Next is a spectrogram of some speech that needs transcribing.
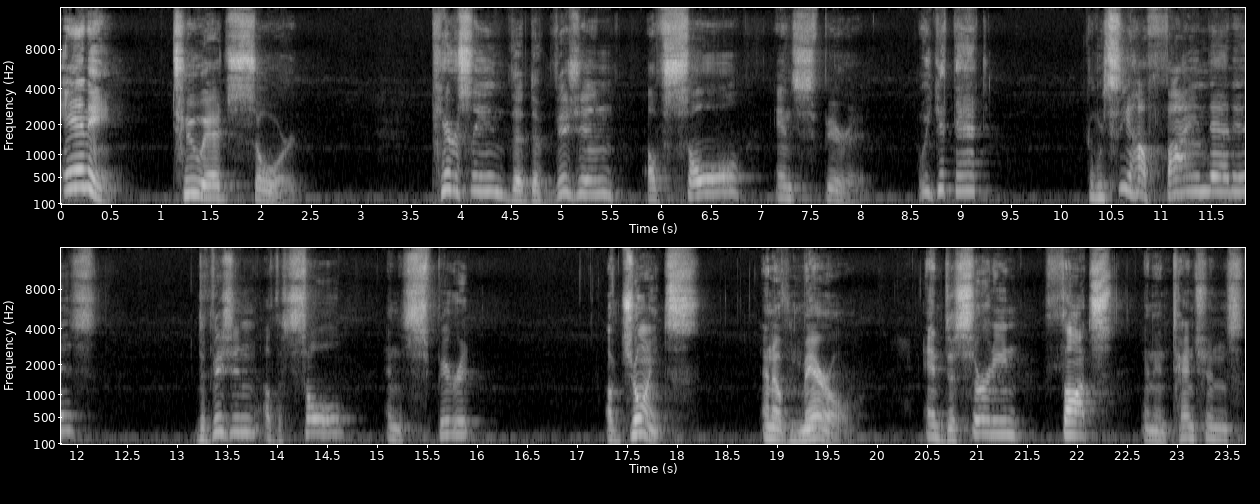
any two edged sword piercing the division of soul and spirit. We get that? Can we see how fine that is? Division of the soul and the spirit, of joints and of marrow, and discerning thoughts and intentions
